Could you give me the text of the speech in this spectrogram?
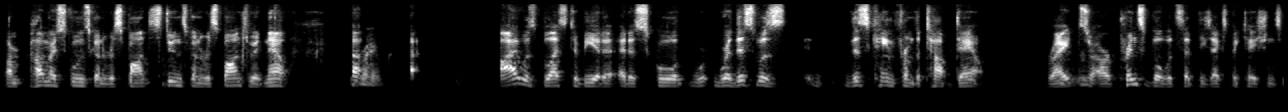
um, how my school is going to respond students going to respond to it now uh, right. I was blessed to be at a, at a school where this was this came from the top down right mm-hmm. so our principal would set these expectations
